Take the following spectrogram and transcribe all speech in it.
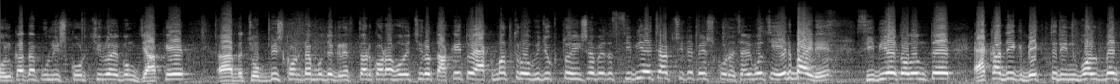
কলকাতা পুলিশ করছিল এবং যাকে চব্বিশ ঘণ্টার মধ্যে গ্রেফতার করা হয়েছিল তাকেই তো একমাত্র অভিযুক্ত হিসেবে তো সিবিআই চার্জশিটে পেশ করেছে। আমি বলছি এর বাইরে সিবিআই তদন্তে একাধিক ব্যক্তির ইনভলভমেন্ট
